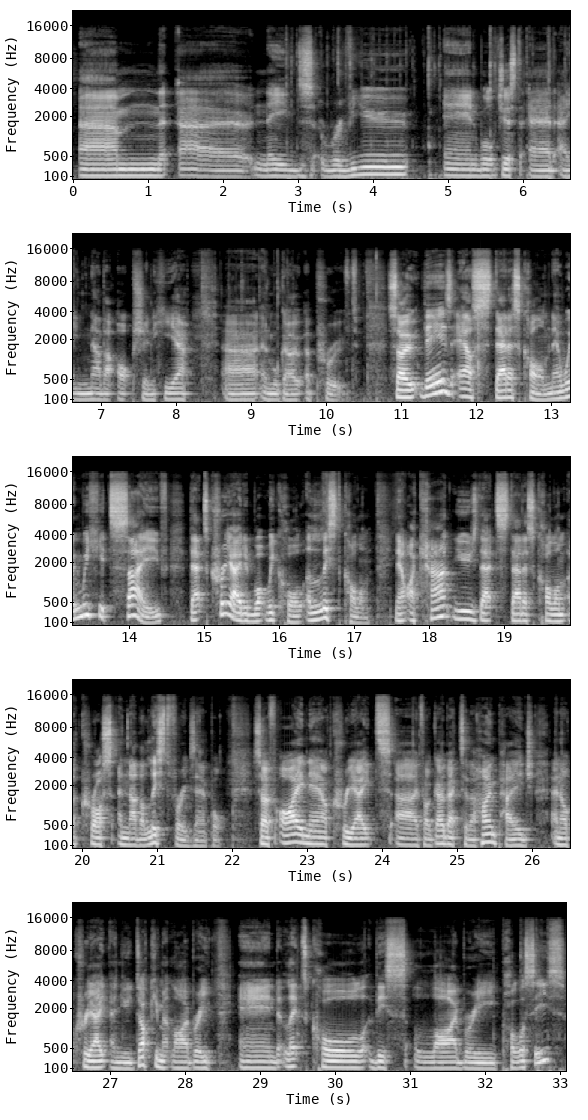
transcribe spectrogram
um, uh, needs review and we'll just add another option here uh, and we'll go approved. So there's our status column. Now when we hit save, that's created what we call a list column. Now I can't use that status column across another list, for example. So if I now create, uh, if I go back to the home page and I'll create a new document library and let's call this library policies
